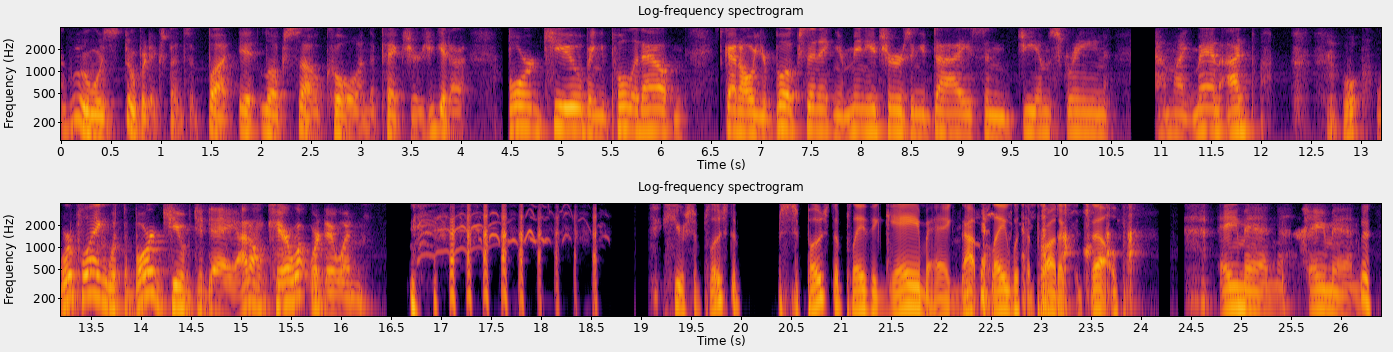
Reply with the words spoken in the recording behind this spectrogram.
it was stupid expensive, but it looks so cool in the pictures. You get a Borg cube and you pull it out, and it's got all your books in it, and your miniatures, and your dice, and GM screen. I'm like, man, I we're playing with the Borg cube today. I don't care what we're doing. You're supposed to supposed to play the game, egg, not play with the product itself. Amen. Amen.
